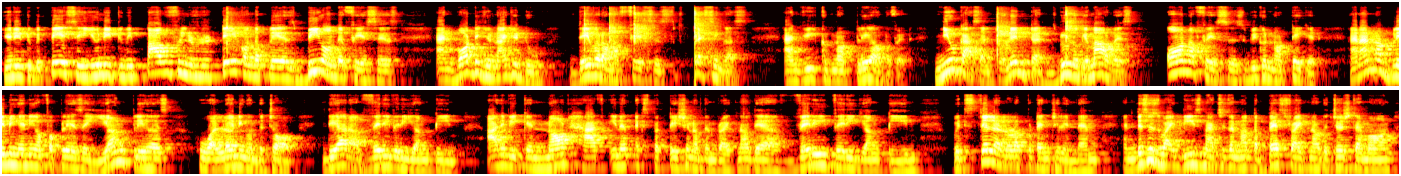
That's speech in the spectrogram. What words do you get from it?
You need to be pacey. You need to be powerful in order to take on the players, be on their faces. And what did United do? They were on our faces, pressing us, and we could not play out of it. Newcastle, Joelinton, Bruno Guimaraes, on our faces, we could not take it. And I'm not blaming any of our players, the young players who are learning on the job. They are a very, very young team. I think we cannot have enough expectation of them right now. They are a very, very young team with still a lot of potential in them. And this is why these matches are not the best right now to judge them on.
